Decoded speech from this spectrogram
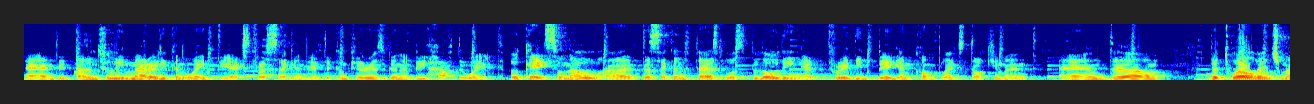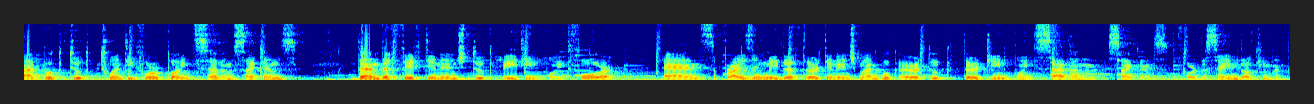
and it doesn't really matter, you can wait the extra second if the computer is gonna be half the weight. Okay, so now uh, the second test was loading a pretty big and complex document and um, the 12-inch MacBook took 24.7 seconds, then the 15-inch took 18.4, and surprisingly the 13-inch MacBook Air took 13.7 seconds for the same document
